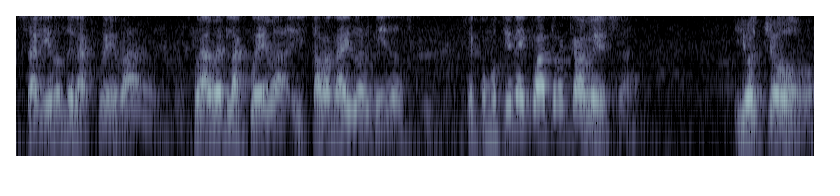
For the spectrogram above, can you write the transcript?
salieron de la cueva? Fue a ver la cueva y estaban ahí dormidos. O sea, como tiene cuatro cabezas y ocho,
